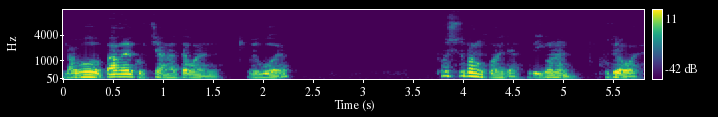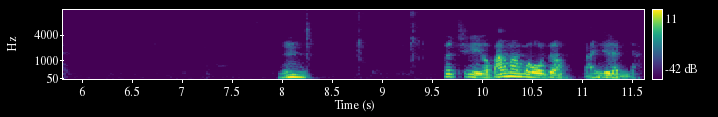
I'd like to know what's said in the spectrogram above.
나보고 빵을 굽지 않았다고 하는데 왜 구워요? 토스트빵 구워야 돼요. 근데 이거는 부드러워요. 음 솔직히 이거 빵만 먹어도 안 주렵니다.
